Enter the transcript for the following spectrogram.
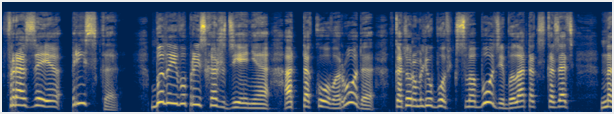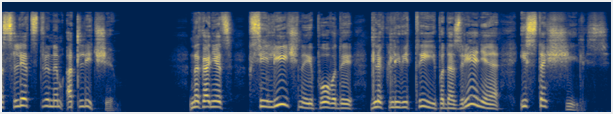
Фразея Приска было его происхождение от такого рода, в котором любовь к свободе была, так сказать, наследственным отличием. Наконец, все личные поводы для клеветы и подозрения истощились.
